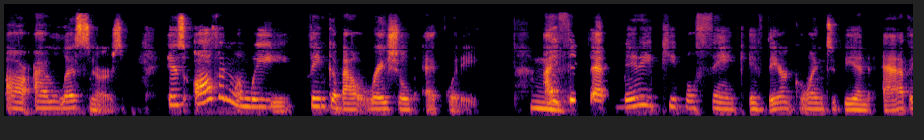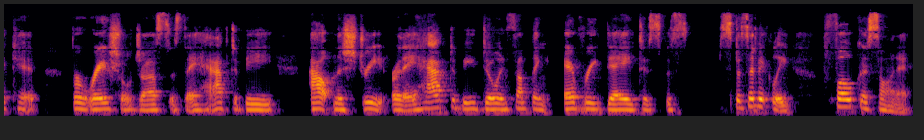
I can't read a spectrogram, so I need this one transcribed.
our, our listeners is often when we think about racial equity, mm. I think that many people think if they're going to be an advocate for racial justice, they have to be out in the street or they have to be doing something every day to spe- specifically focus on it.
